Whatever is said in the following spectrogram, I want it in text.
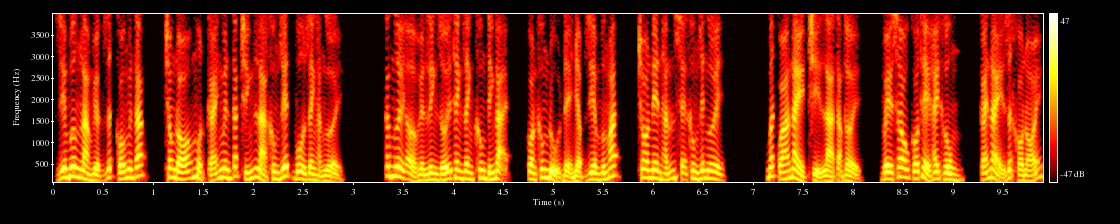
Diêm Vương làm việc rất có nguyên tắc, trong đó một cái nguyên tắc chính là không giết vô danh hạng người. Các ngươi ở huyền linh giới thanh danh không tính đại, còn không đủ để nhập Diêm Vương mắt, cho nên hắn sẽ không giết ngươi. Bất quá này chỉ là tạm thời, về sau có thể hay không, cái này rất khó nói.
